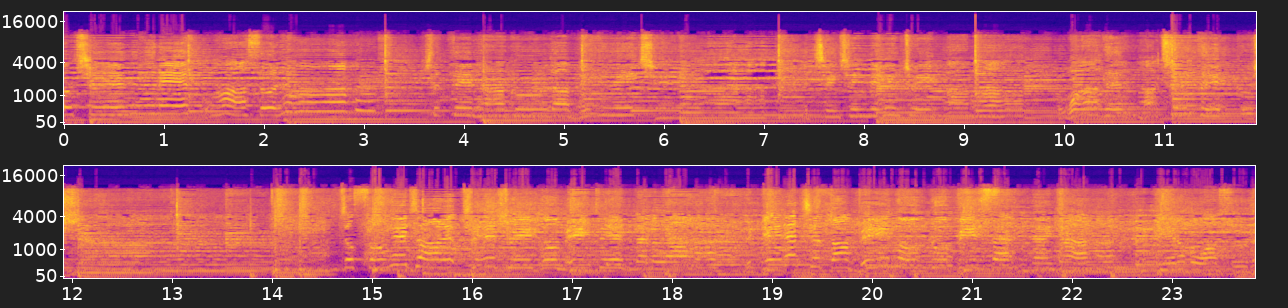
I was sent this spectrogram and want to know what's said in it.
ဆိုချင်တဲ့ဝါဆိုလားချစ်တဲ့နာကိုသာမေးချင်လားအချင်းချင်းမင်းတွေ့ပါဝါတဲ့မချစ်တဲ့ကိုရှာ 就送给他的铁锤，我每天难拉，给人吃到没我不比赛难呀，给了不忘输的，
